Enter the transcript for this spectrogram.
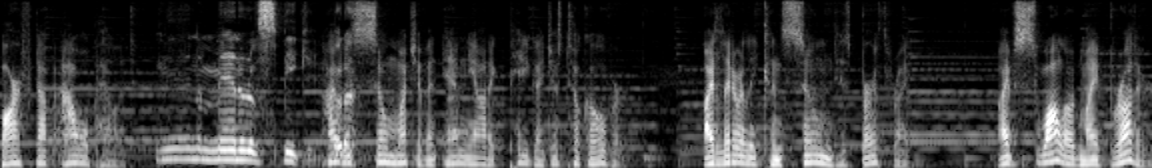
barfed up owl pellet. In a manner of speaking. I was so much of an amniotic pig I just took over. I literally consumed his birthright. I've swallowed my brother.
